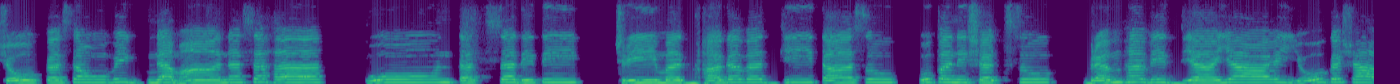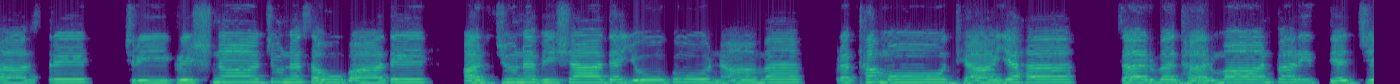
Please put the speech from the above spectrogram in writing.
शोकसंविघ्नमानसः। ॐ तत्सदिति श्रीमद्भगवद्गीतासु उपनिषत्सु ब्रह्मविद्याया योगशास्त्रे श्रीकृष्णार्जुनसंवादे अर्जुनविषादयोगो नाम प्रथमोऽध्यायः। सर्वधर्मान् परित्यज्य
